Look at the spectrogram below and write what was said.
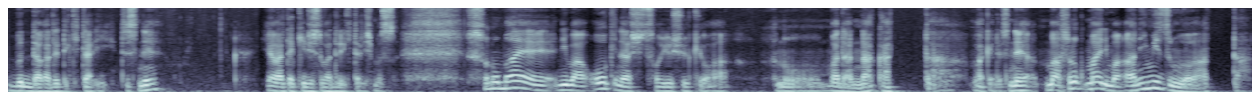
ブッダが出てきたりですね。やがてキリストが出てきたりします。その前には大きなそういう宗教はあのまだなかったわけですね。まあその前にもアニミズムはあった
